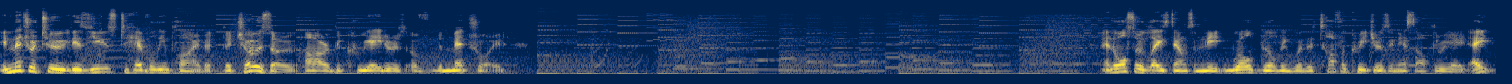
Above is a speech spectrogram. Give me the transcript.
In Metroid 2, it is used to heavily imply that the Chozo are the creators of the Metroid, and also lays down some neat world building where the tougher creatures in SR388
